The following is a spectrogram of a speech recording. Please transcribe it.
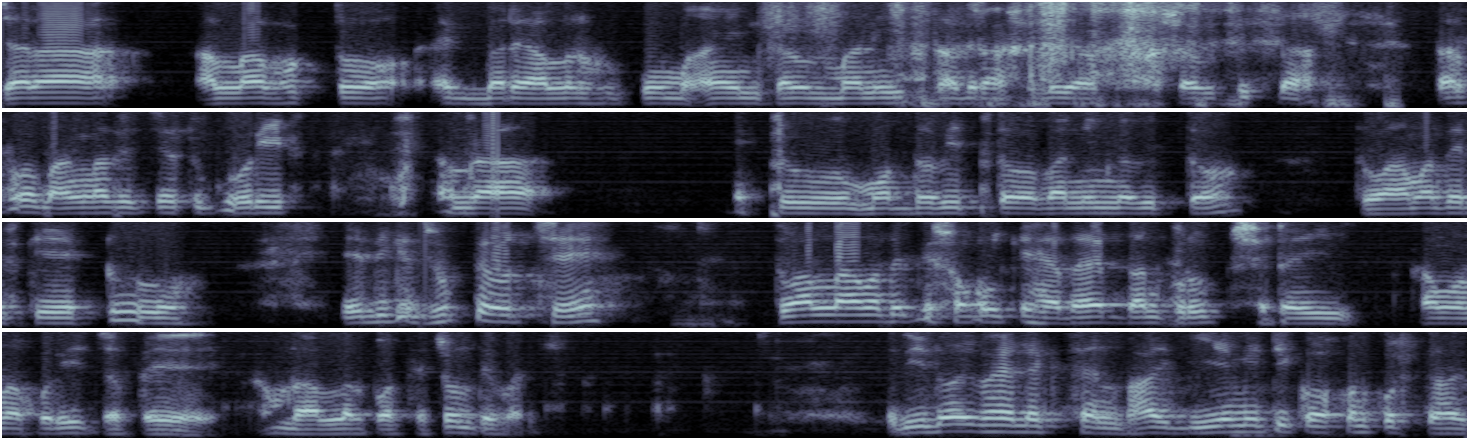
যারা আল্লাহ ভক্ত, একবারে আল্লাহর হুকুম, আইন, কানুন মানি তাদের আসলে আসা উচিত না। তারপর বাংলাদেশ যেহেতু গরিব, আমরা একটু মধ্যবিত্ত বা নিম্নবিত্ত, তো আমাদেরকে একটু এদিকে ঝুঁকতে হচ্ছে। তো আল্লাহ আমাদেরকে সকলকে হেদায়েত দান করুক, সেটাই কামনা করি যাতে আমরা আল্লাহর পথে চলতে পারি। হৃদয় ভাই লিখছেন, ভাই বিএমইটি কখন করতে হয়?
